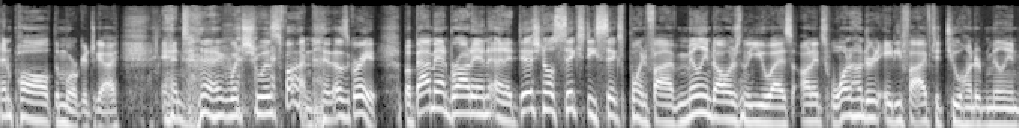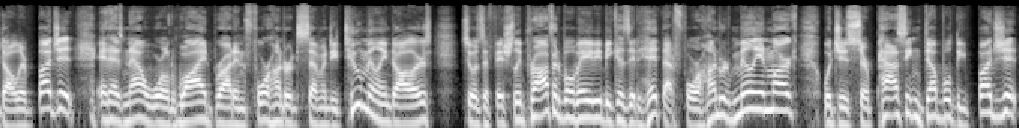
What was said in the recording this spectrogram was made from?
and Paul, the mortgage guy, and which was fun. that was great. But Batman brought in an additional sixty-six point five million dollars in the U.S. on its one hundred eighty-five to two hundred million dollar budget. It has now worldwide brought in four hundred seventy-two million dollars, so it's officially profitable, baby, because it hit that four hundred million mark, which is surpassing double the budget,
